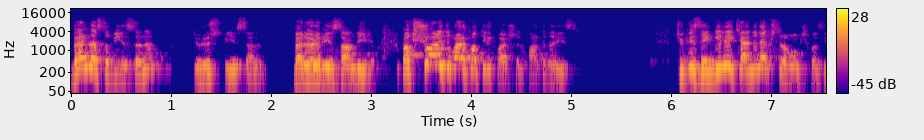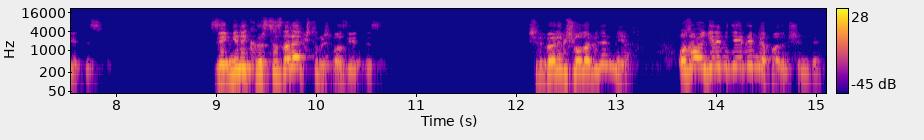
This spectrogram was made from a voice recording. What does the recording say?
Ben nasıl bir insanım? Dürüst bir insanım. Ben öyle bir insan değilim. Bak şu an itibariyle fakirlik başladı. Farkında değilsin. Çünkü zenginliği kendine yakıştıramamış vaziyettesin. Zenginlik hırsızlara yakıştırmış vaziyettesin. Şimdi böyle bir şey olabilir mi ya? O zaman gelin bir devrim yapalım şimdi.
